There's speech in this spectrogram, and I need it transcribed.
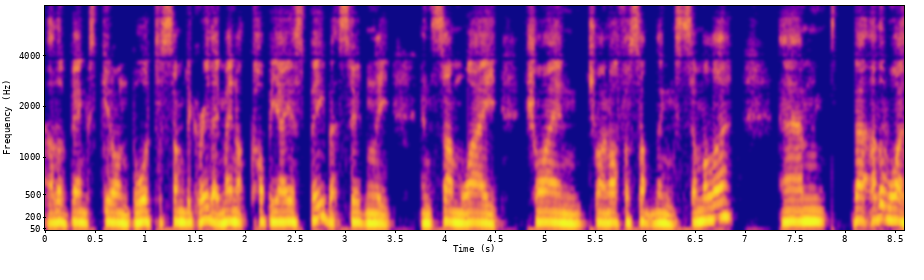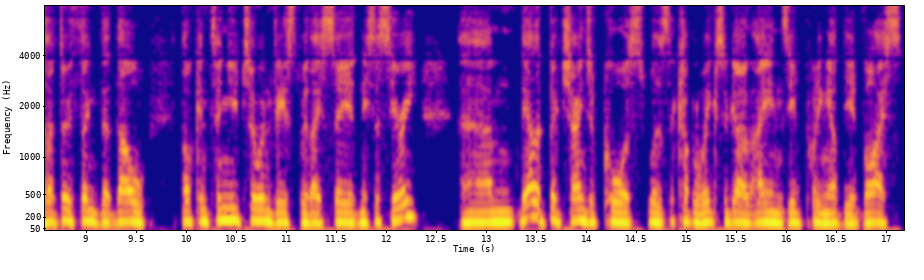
other banks get on board to some degree. They may not copy ASB, but certainly in some way try and try and offer something similar. Um, but otherwise, I do think that they'll they'll continue to invest where they see it necessary. Um, the other big change, of course, was a couple of weeks ago, ANZ putting out the advice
